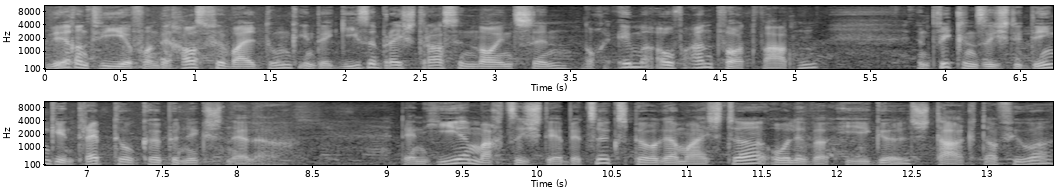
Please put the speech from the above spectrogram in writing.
Während wir von der Hausverwaltung in der Giesenbrechstraße 19 noch immer auf Antwort warten, entwickeln sich die Dinge in Treptow-Köpenick schneller. Denn hier macht sich der Bezirksbürgermeister Oliver Egel stark dafür,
